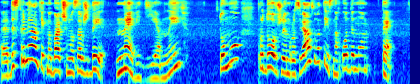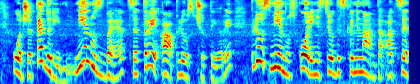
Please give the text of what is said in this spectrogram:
Е, Дискримінант, як ми бачимо, завжди невід'ємний, тому продовжуємо розв'язувати і знаходимо t. Отже, t дорівнює. Мінус b це 3а плюс 4, плюс-мінус корінь із цього дискримінанта, а це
